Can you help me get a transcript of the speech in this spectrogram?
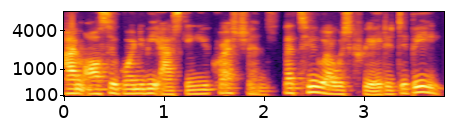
I'm also going to be asking you questions. That's who I was created to be.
